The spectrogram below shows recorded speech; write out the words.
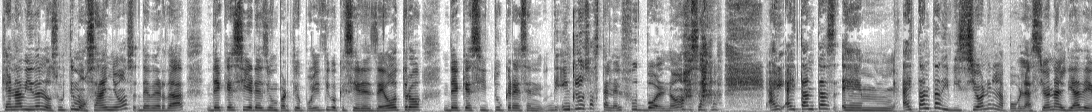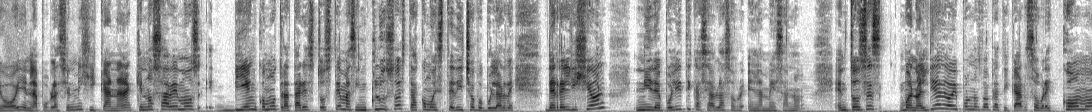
que han habido en los últimos años, de verdad, de que si eres de un partido político, que si eres de otro, de que si tú crees en, incluso hasta en el fútbol, ¿no? O sea, hay, hay tantas, em, hay tanta división en la población al día de hoy, en la población mexicana, que no sabemos bien cómo tratar estos temas. Incluso está como este dicho popular de, de religión ni de política se habla sobre en la mesa, ¿no? Entonces, entonces, bueno, al día de hoy Paul nos va a platicar sobre cómo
